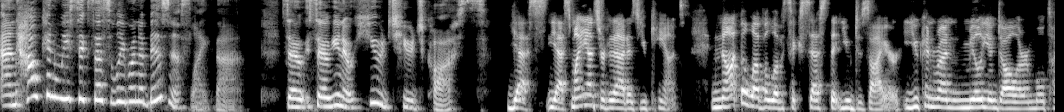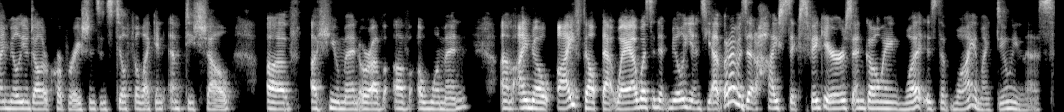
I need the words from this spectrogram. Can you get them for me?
And how can we successfully run a business like that? So, so, you know, huge, huge costs. Yes, yes. My answer to that is you can't. Not the level of success that you desire. You can run million dollar, multi million dollar corporations and still feel like an empty shell of a human or of of a woman. Um, I know I felt that way. I wasn't at millions yet, but I was at high six figures and going, "What is the? Why am I doing this?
